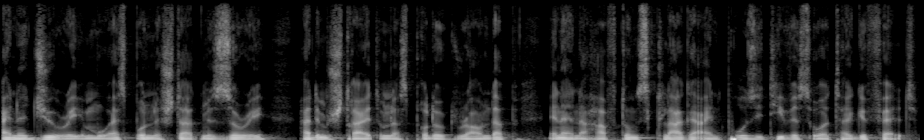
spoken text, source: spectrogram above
Eine Jury im US-Bundesstaat Missouri hat im Streit um das Produkt Roundup in einer Haftungsklage ein positives Urteil gefällt.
